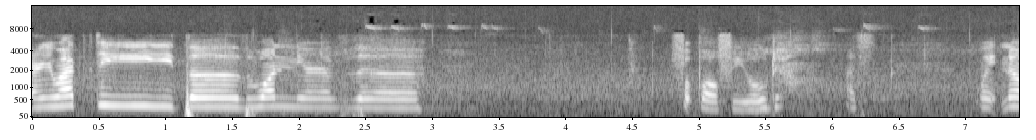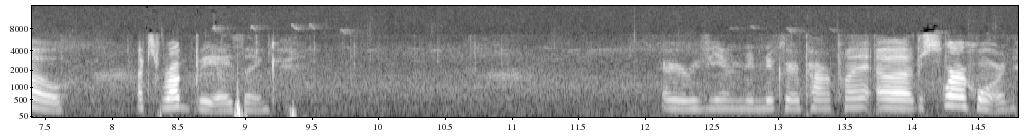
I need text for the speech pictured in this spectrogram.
Are you at the the the one near the football field? I th wait, no, that's rugby, I think. Are you reviewing the nuclear power plant? Uh, the square horn.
